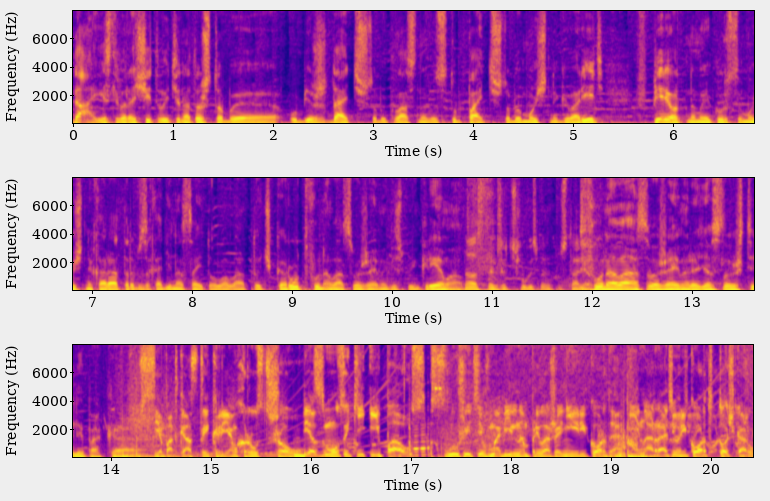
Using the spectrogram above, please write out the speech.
Да, если вы рассчитываете на то, чтобы убеждать, чтобы классно выступать, чтобы мощно говорить, вперед на мои курсы мощных ораторов. Заходи на сайт olala.ru. Тфу на вас, уважаемый господин Кремов. На вас также тьфу, господин Хрусталев. Тфу на вас, уважаемые радиослушатели, пока. Все подкасты Крем-хруст-шоу без музыки и пауз слушайте в мобильном приложении Рекорда и на радиорекорд.ру.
